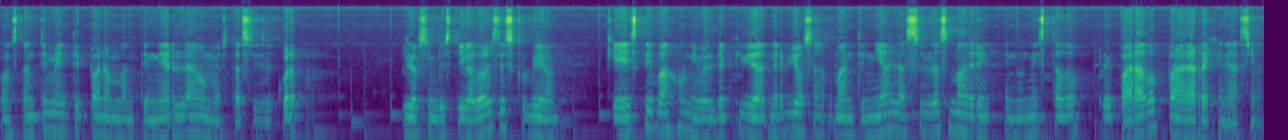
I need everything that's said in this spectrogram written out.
constantemente para mantener la homeostasis del cuerpo. Y los investigadores descubrieron que este bajo nivel de actividad nerviosa mantenía las células madre en un estado preparado para la regeneración.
